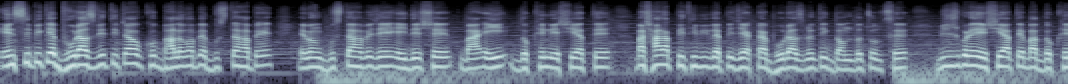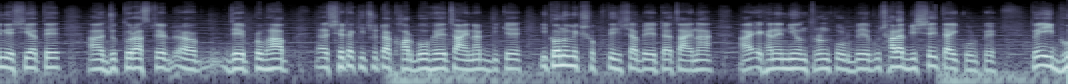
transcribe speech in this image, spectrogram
এনসিপিকে ভূ রাজনীতিটাও খুব ভালোভাবে বুঝতে হবে এবং বুঝতে হবে যে এই দেশে বা এই দক্ষিণ এশিয়াতে বা সারা পৃথিবীব্যাপী যে একটা ভূ রাজনৈতিক দ্বন্দ্ব চলছে, বিশেষ করে এশিয়াতে বা দক্ষিণ এশিয়াতে যুক্তরাষ্ট্রের যে প্রভাব সেটা কিছুটা খর্ব হয়ে চায়নার দিকে ইকোনমিক শক্তি হিসাবে এটা চায়না এখানে নিয়ন্ত্রণ করবে এবং সারা বিশ্বেই তাই করবে। তো এই ভূ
